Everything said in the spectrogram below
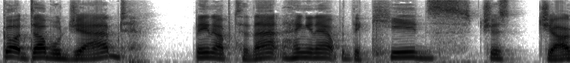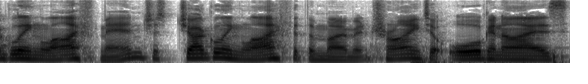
got double jabbed. Been up to that, hanging out with the kids, just juggling life, man. Just juggling life at the moment, trying to organize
